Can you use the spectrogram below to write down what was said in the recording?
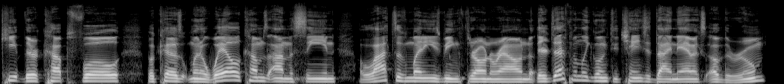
keep their cups full because when a whale comes on the scene, lots of money is being thrown around. They're definitely going to change the dynamics of the room.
